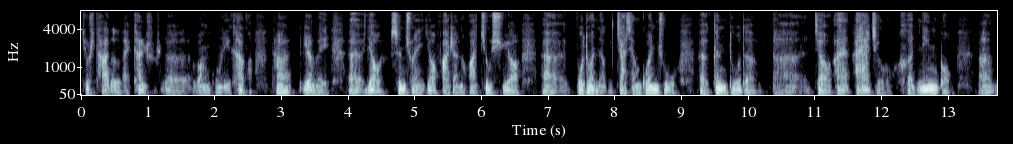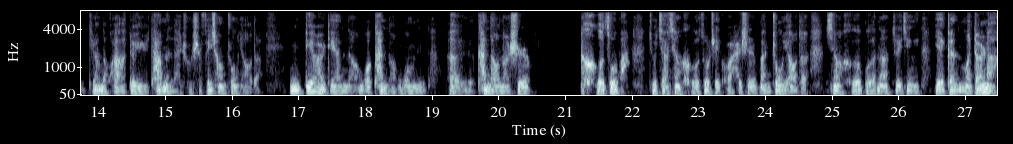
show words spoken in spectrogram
就是他的来看，呃，王总的一个看法，他认为，呃，要生存要发展的话，就需要呃不断的加强关注，呃，更多的呃叫 agile 和 nimble，嗯，这样的话对于他们来说是非常重要的。嗯，第二点呢，我看到我们呃看到呢是。合作吧，就加强合作这块还是蛮重要的。像合博呢，最近也跟 Moderna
